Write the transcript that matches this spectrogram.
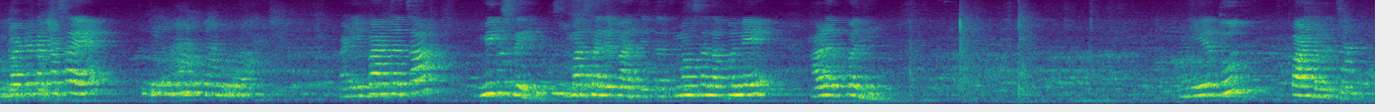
बटाटा कसा आहे? आणि भाताचा? मिक्स आहे. मसाले भात त्यात मसाला पण आहे हळद पण आहे. आणि हे दूध पांढरच आहे.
